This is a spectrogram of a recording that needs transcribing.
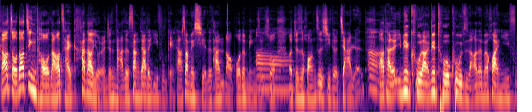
然后走到尽头。然后才看到有人就是拿着丧家的衣服给他，上面写着他老婆的名字，说、哦、呃就是黄志熙的家人。嗯、然后他在一面哭，然后一面脱裤子，然后在那边换衣服。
